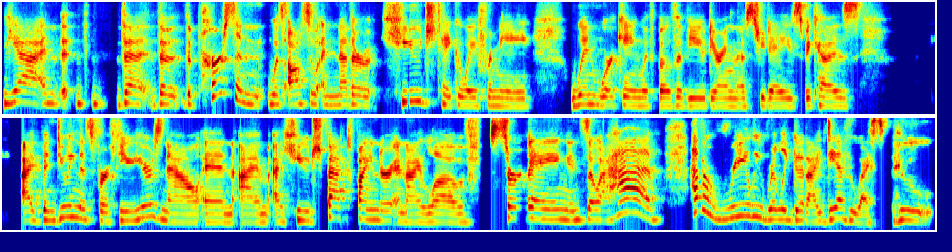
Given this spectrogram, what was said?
Yeah, and the the the person was also another huge takeaway for me when working with both of you during those 2 days because I've been doing this for a few years now and I'm a huge fact finder and I love surveying and so I have have a really really good idea who I who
